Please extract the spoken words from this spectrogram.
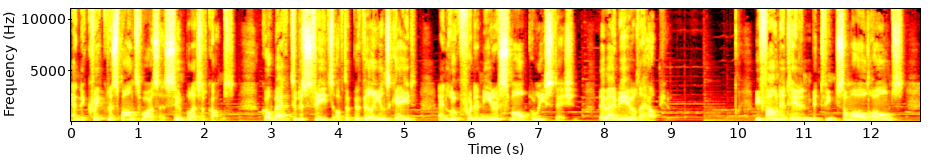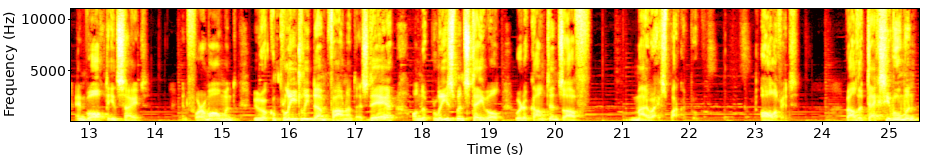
And the quick response was as simple as it comes. Go back to the streets of the pavilion's gate and look for the nearest small police station. They might be able to help you. We found it hidden between some old homes and walked inside. And for a moment, we were completely dumbfounded as there, on the policeman's table, were the contents of my wife's pocketbook. All of it. While the taxi woman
